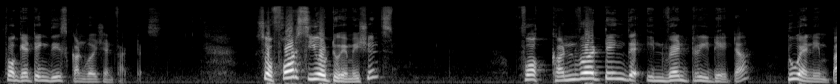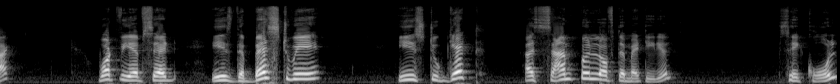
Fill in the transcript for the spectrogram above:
for getting these conversion factors. So, for CO2 emissions for converting the inventory data to an impact what we have said is the best way is to get a sample of the material say coal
